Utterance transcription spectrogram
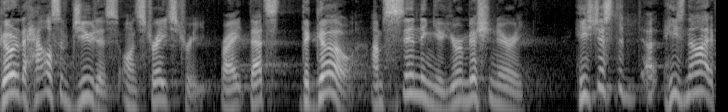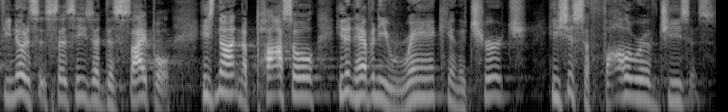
go to the house of Judas on Straight Street, right? That's the go. I'm sending you. You're a missionary. He's just, a, uh, he's not, if you notice, it says he's a disciple. He's not an apostle. He didn't have any rank in the church. He's just a follower of Jesus.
